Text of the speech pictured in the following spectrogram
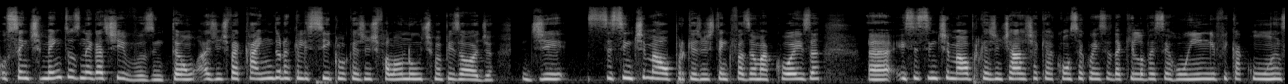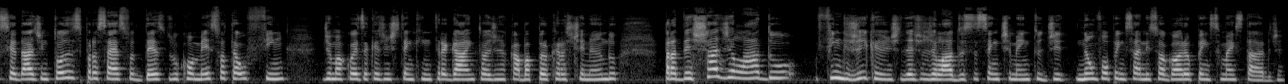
os sentimentos negativos. Então, a gente vai caindo naquele ciclo que a gente falou no último episódio, de se sentir mal porque a gente tem que fazer uma coisa Uh, e se sentir mal porque a gente acha que a consequência daquilo vai ser ruim e ficar com ansiedade em todo esse processo, desde o começo até o fim de uma coisa que a gente tem que entregar, então a gente acaba procrastinando para deixar de lado, fingir que a gente deixa de lado esse sentimento de não vou pensar nisso agora, eu penso mais tarde.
